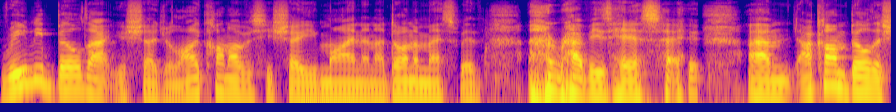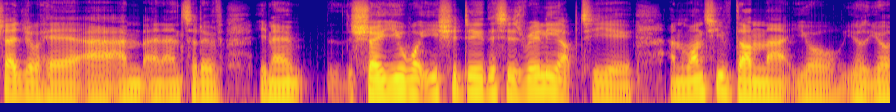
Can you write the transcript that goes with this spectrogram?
really build out your schedule. I can't obviously show you mine, and I don't want to mess with. Ravi's here, so um, I can't build a schedule here uh, and, and and sort of you know show you what you should do. This is really up to you. And once you've done that, you're you're you're,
